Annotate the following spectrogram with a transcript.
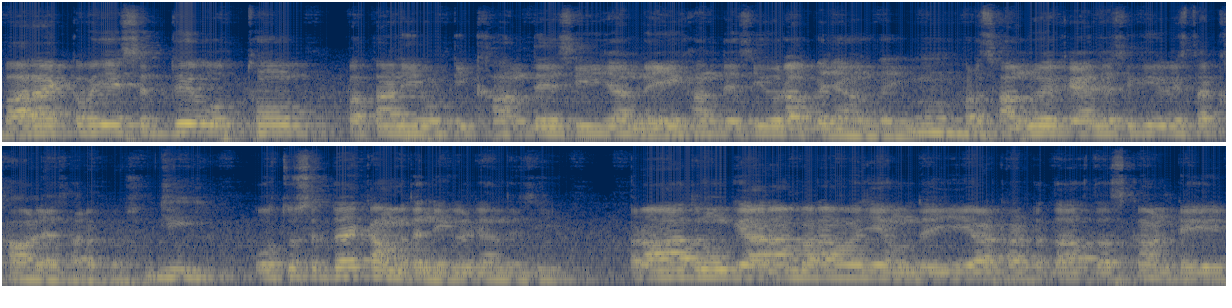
12 1 ਵਜੇ ਸਿੱਧੇ ਉੱਥੋਂ ਪਤਾ ਨਹੀਂ ਰੋਟੀ ਖਾਂਦੇ ਸੀ ਜਾਂ ਨਹੀਂ ਖਾਂਦੇ ਸੀ ਉਹ ਰੱਬ ਜਾਣਦਾ ਜੀ। ਹੂੰ। ਪਰ ਸਾਨੂੰ ਇਹ ਕਹਿੰਦੇ ਸੀ ਕਿ ਇਸ ਤਾਂ ਖਾ ਲਿਆ ਸਾਰਾ ਕੁਝ ਜੀ। ਉੱਥੋਂ ਸਿੱਧਾ ਹੀ ਕੰਮ ਤੇ ਨਿਕਲ ਜਾਂਦੇ ਸੀ। ਰਾਤ ਨੂੰ 11 12 ਵਜੇ ਆਉਂਦੇ ਜੀ 8 8 10 10 ਘੰਟੇ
